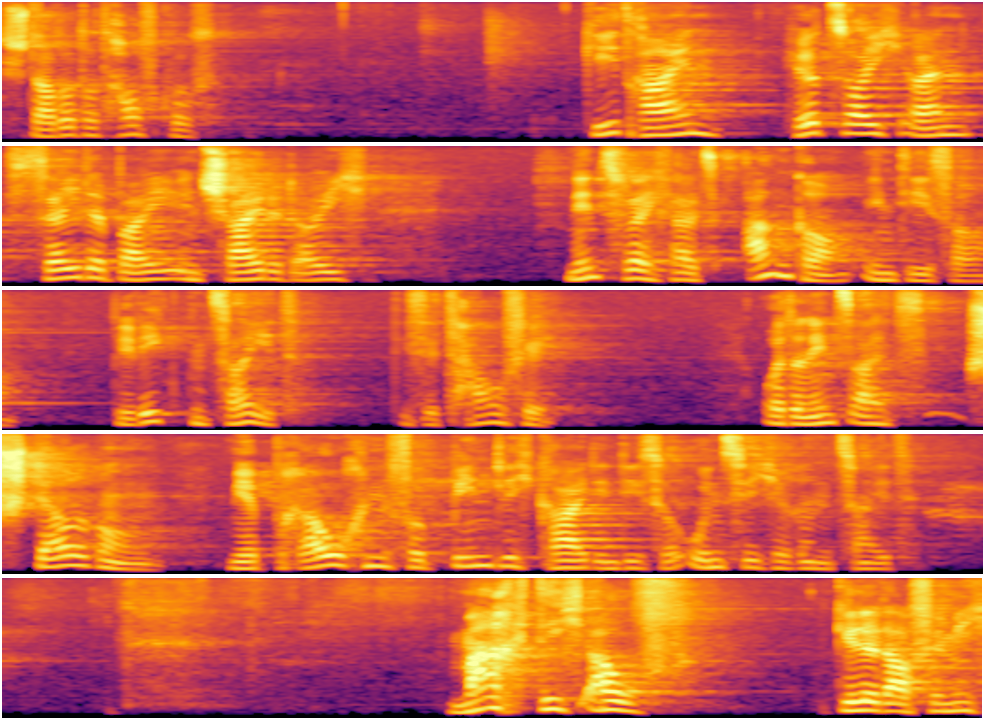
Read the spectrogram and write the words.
startet der Taufkurs. Geht rein, hört es euch an, seid dabei, entscheidet euch, nehmt es vielleicht als Anker in dieser bewegten Zeit, diese Taufe. Oder nehmt es als Stärkung. Wir brauchen Verbindlichkeit in dieser unsicheren Zeit. Mach dich auf, gilt auch für mich.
